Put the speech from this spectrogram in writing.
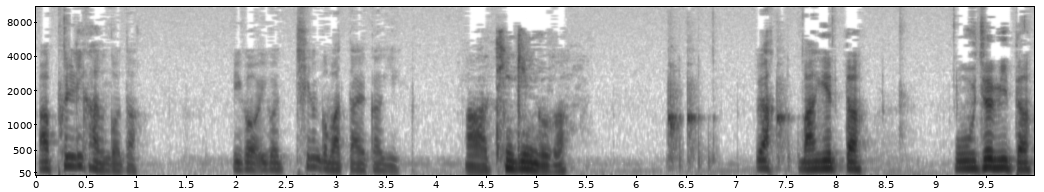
아, 플릭하는 거다. 이거, 이거 치는 거 맞다, 알까기. 아, 튕기는 거가. 으악, 망했다. 5점이다.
